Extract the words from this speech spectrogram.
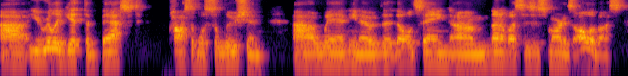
uh, you really get the best possible solution uh, when, you know, the, the old saying, um, none of us is as smart as all of us.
